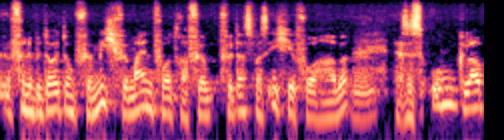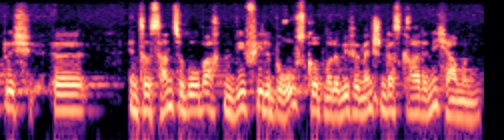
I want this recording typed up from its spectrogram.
äh, für eine Bedeutung für mich, für meinen Vortrag, für, für das, was ich hier vorhabe? Mhm. Das ist unglaublich äh, interessant zu beobachten, wie viele Berufsgruppen oder wie viele Menschen das gerade nicht haben und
